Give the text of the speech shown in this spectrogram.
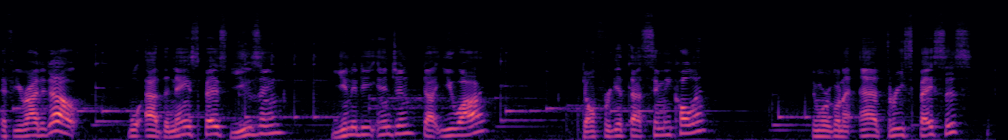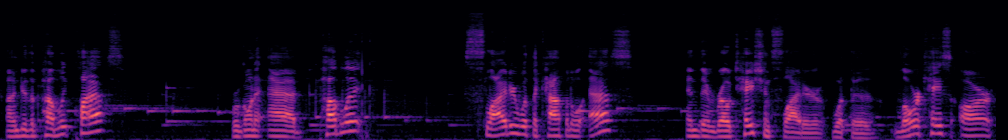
If you write it out, we'll add the namespace using unityengine.ui. Don't forget that semicolon. Then we're going to add three spaces under the public class. We're going to add public slider with the capital S, and then rotation slider with the lowercase r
